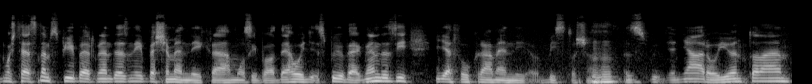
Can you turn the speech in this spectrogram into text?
Most ha ezt nem Spielberg rendezné, be sem mennék rá a moziba, de hogy Spielberg rendezi, így el fogok rá menni biztosan. Uh-huh. Ez ugye nyáron jön talán,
